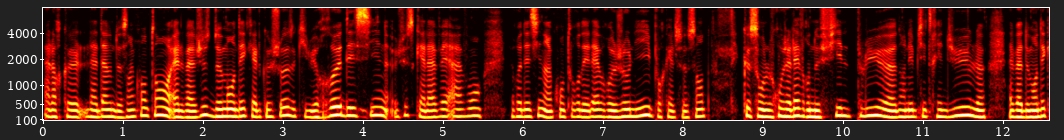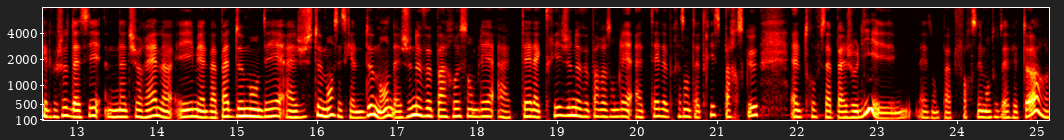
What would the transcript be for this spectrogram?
alors que la dame de 50 ans, elle va juste demander quelque chose qui lui redessine juste qu'elle avait avant, redessine un contour des lèvres joli pour qu'elle se sente que son rouge à lèvres ne file plus euh, dans les petites ridules. Elle va demander quelque chose d'assez naturel, et mais elle va pas demander à justement, c'est ce qu'elle demande, je ne veux pas ressembler à telle actrice, je ne veux pas ressembler à telle présentatrice parce que elles trouvent ça pas joli et elles n'ont pas forcément tout à fait tort.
